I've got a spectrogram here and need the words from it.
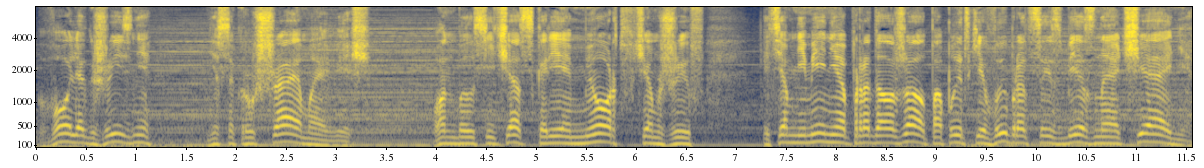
Воля к жизни — несокрушаемая вещь, он был сейчас скорее мертв, чем жив, и тем не менее продолжал попытки выбраться из бездны отчаяния,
